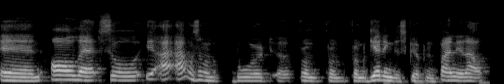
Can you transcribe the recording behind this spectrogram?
and all that. So I, I was on board uh, from from from getting the script and finding out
